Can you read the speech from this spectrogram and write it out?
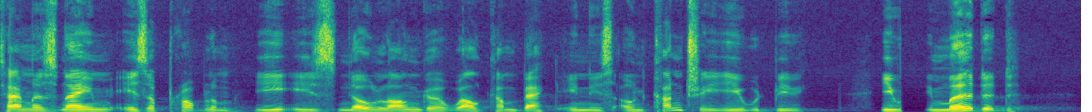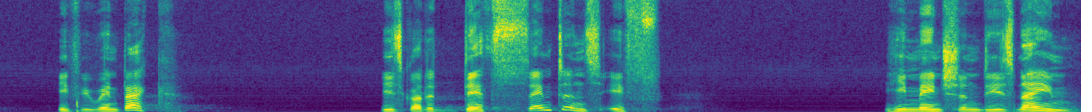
Tamar's name is a problem. He is no longer welcome back in his own country. He would be, he would be murdered if he went back. He's got a death sentence if he mentioned his name.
